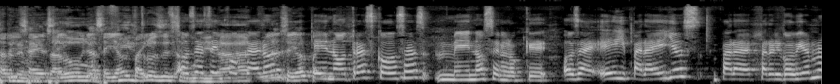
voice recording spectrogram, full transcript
implementado filtros de seguridad. O sea, se enfocaron en otras cosas menos en lo que, o sea, para ellos, para, para el gobierno,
